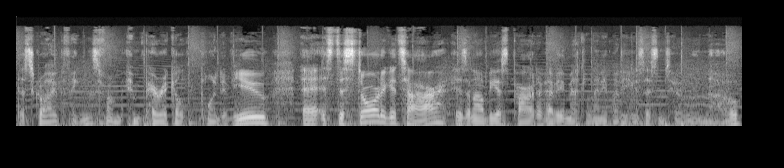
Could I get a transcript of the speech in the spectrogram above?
describe things from empirical point of view. Uh, it's distorted guitar is an obvious part of heavy metal. Anybody who's listened to it will know.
